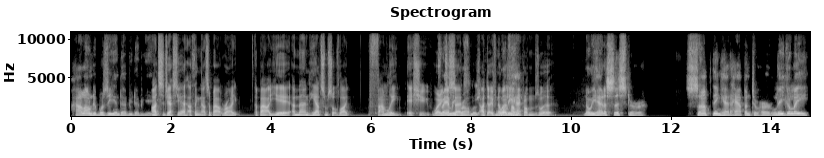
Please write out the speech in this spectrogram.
How long did, was he in WWE? I'd suggest, yeah, I think that's about right. About a year. And then he had some sort of like family issue where family he just said, problems. I don't even know well, what the family had, problems were. No, he had a sister something had happened to her legally.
